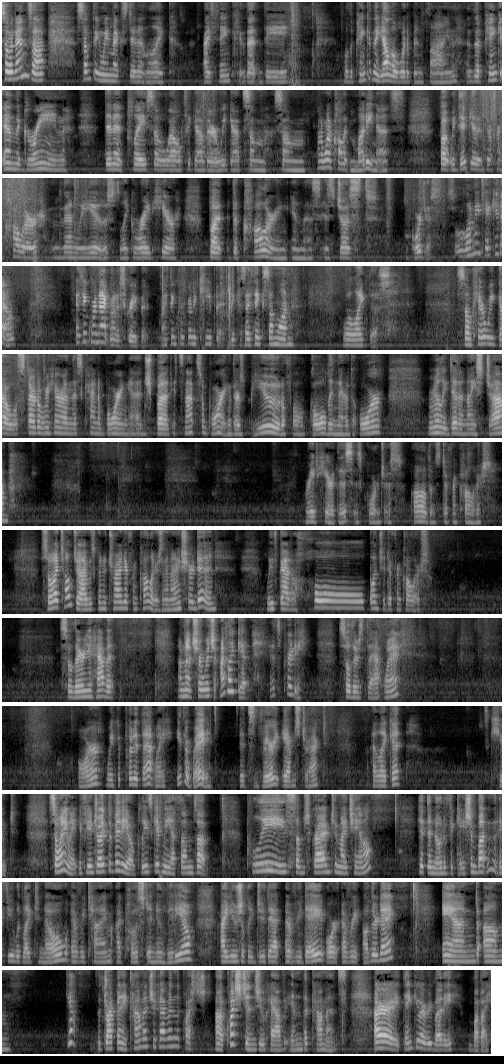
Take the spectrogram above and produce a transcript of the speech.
So it ends up, something we mixed didn't like. I think that the, well, the pink and the yellow would have been fine. The pink and the green didn't play so well together. We got some, some, I don't want to call it muddiness, but we did get a different color than we used, like right here. But the coloring in this is just gorgeous. So let me take you down. I think we're not going to scrape it. I think we're going to keep it because I think someone will like this. So here we go. We'll start over here on this kind of boring edge, but it's not so boring. There's beautiful gold in there. The ore really did a nice job. Right here, this is gorgeous all those different colors. So I told you I was going to try different colors, and I sure did. We've got a whole bunch of different colors. So there you have it. I'm not sure which. I like it. It's pretty. So there's that way. Or we could put it that way. Either way, it's it's very abstract. I like it cute. So anyway, if you enjoyed the video, please give me a thumbs up. Please subscribe to my channel. Hit the notification button if you would like to know every time I post a new video. I usually do that every day or every other day. And, um, yeah, drop any comments you have in the question, uh, questions you have in the comments. All right. Thank you, everybody. Bye bye.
